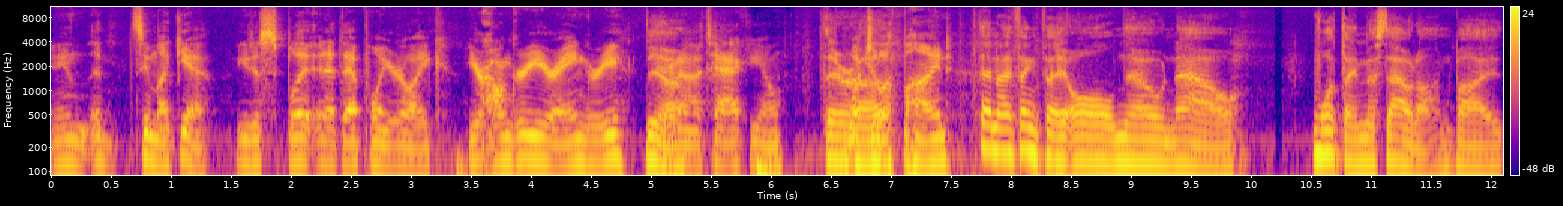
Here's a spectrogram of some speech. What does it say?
And it seemed like yeah, you just split, and at that point you're like you're hungry, you're angry, you're Yeah. gonna attack. You know They're, what you uh, left behind. And I think they all know now what they missed out on by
